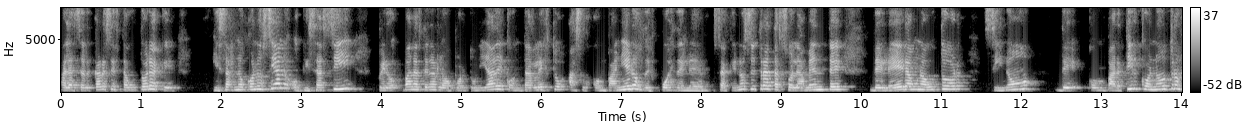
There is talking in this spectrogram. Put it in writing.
al acercarse a esta autora que quizás no conocían o quizás sí, pero van a tener la oportunidad de contarle esto a sus compañeros después de leer. O sea, que no se trata solamente de leer a un autor, sino de compartir con otros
